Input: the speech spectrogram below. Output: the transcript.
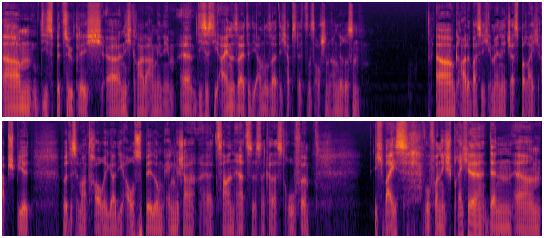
ähm, diesbezüglich äh, nicht gerade angenehm. Äh, dies ist die eine Seite. Die andere Seite, ich habe es letztens auch schon angerissen, äh, gerade was sich im NHS-Bereich abspielt wird es immer trauriger. Die Ausbildung englischer äh, Zahnärzte ist eine Katastrophe. Ich weiß, wovon ich spreche, denn ähm,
